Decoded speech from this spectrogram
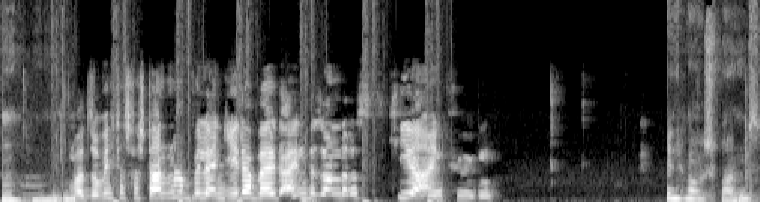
Mhm. Weil so wie ich das verstanden habe, will er in jeder Welt ein besonderes Tier einfügen. Bin ich mal gespannt.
